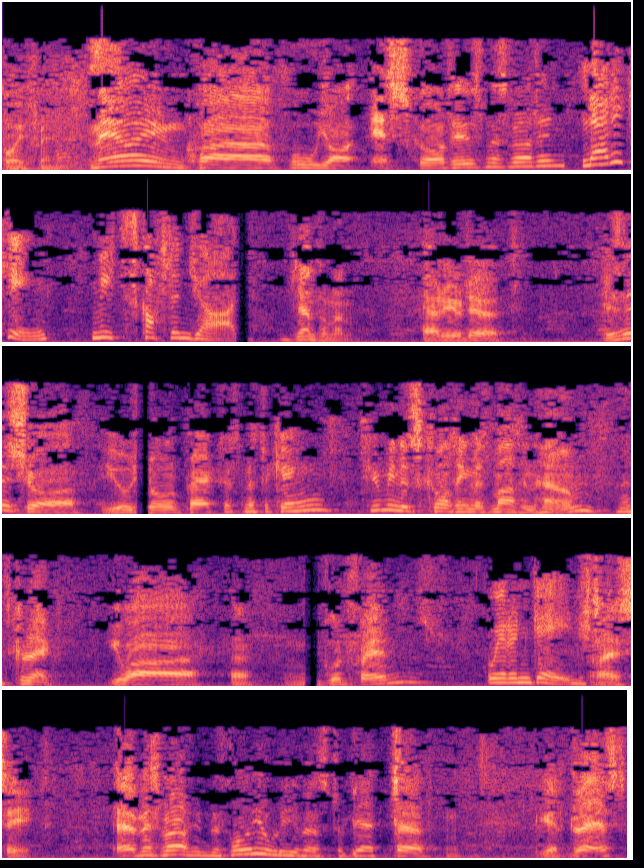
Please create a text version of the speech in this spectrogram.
boyfriend. May I inquire who your escort is, Miss Martin? Larry King meets Scotland Yard. Gentlemen. How do you do? Is this your usual practice, Mr. King? If you mean escorting Miss Martin home, that's correct. You are uh, good friends? We're engaged. I see. Uh, Miss Martin, before you leave us to get uh, to get dressed,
